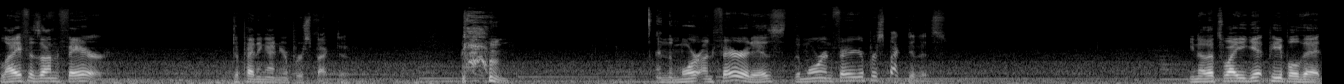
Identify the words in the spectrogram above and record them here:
Life is unfair, depending on your perspective. and the more unfair it is, the more unfair your perspective is. You know, that's why you get people that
